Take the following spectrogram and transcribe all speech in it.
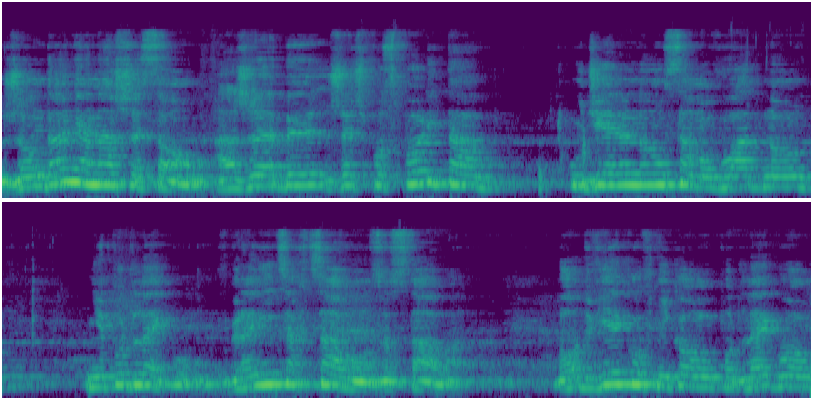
Żądania nasze są, ażeby Rzeczpospolita udzielną, samowładną, niepodległą, w granicach całą została, bo od wieków nikomu podległą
